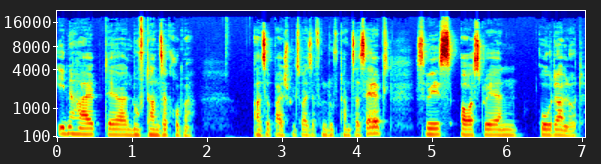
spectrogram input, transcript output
innerhalb der Lufthansa-Gruppe. Also beispielsweise von Lufthansa selbst, Swiss, Austrian oder LUT.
